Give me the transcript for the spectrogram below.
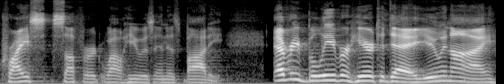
Christ suffered while he was in his body. Every believer here today, you and I,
